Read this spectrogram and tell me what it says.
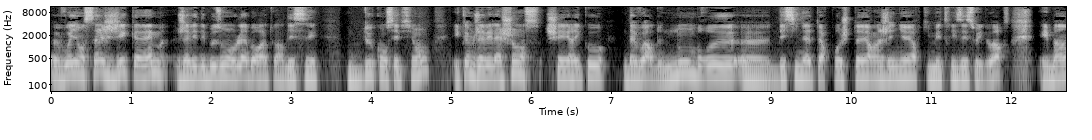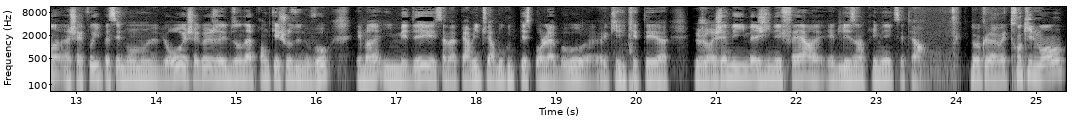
euh, voyant ça j'ai quand même j'avais des besoins au laboratoire d'essai de conception. Et comme j'avais la chance chez Ereco d'avoir de nombreux euh, dessinateurs, projeteurs, ingénieurs qui maîtrisaient SolidWorks, et eh ben à chaque fois ils passaient devant mon bureau et chaque fois j'avais besoin d'apprendre quelque chose de nouveau, et eh ben ils m'aidaient et ça m'a permis de faire beaucoup de pièces pour le labo euh, qui, qui étaient euh, que j'aurais jamais imaginé faire et de les imprimer, etc. Donc tranquillement,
